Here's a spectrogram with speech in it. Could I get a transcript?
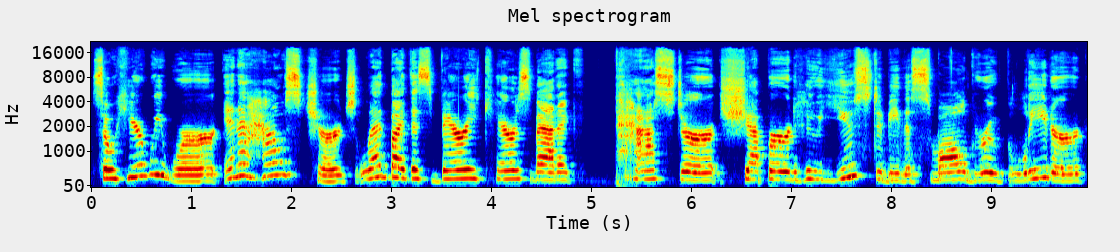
So here we were in a house church led by this very charismatic pastor shepherd who used to be the small group leader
